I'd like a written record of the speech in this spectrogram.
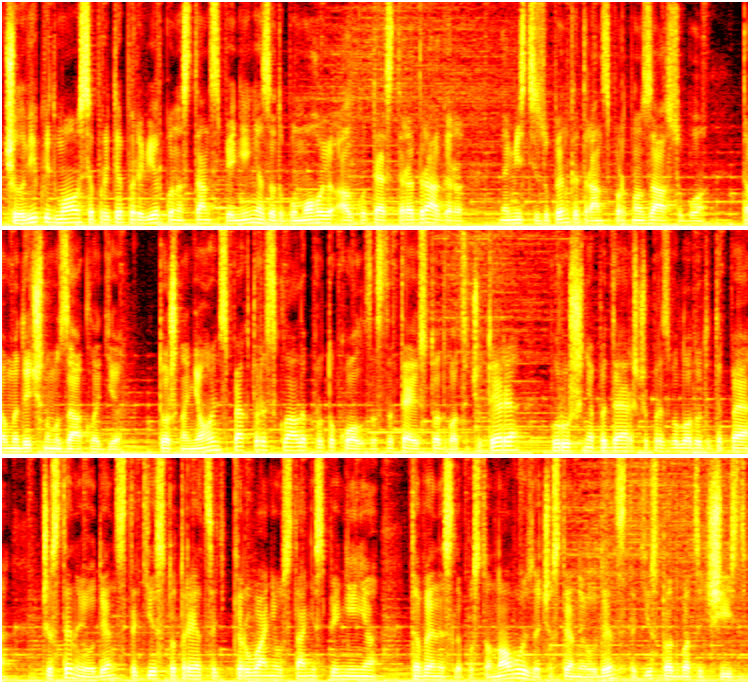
Чоловік відмовився пройти перевірку на стан сп'яніння за допомогою алкотестера Драгер на місці зупинки транспортного засобу та в медичному закладі. Тож на нього інспектори склали протокол за статтею 124 порушення ПДР, що призвело до ДТП, частиною 1 статті 130 керування у стані сп'яніння та винесли постановою за частиною 1 статті 126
